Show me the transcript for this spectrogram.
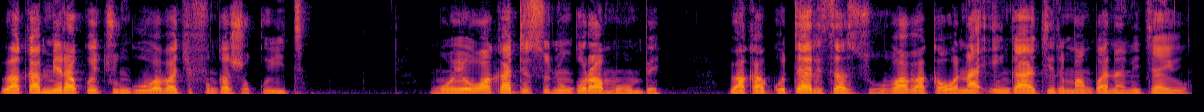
vakamira kwechinguva vachifunga zvokuita. Mwoyo wakati sunungura mombe vakagotarisa zuva vakaona inga achiri mangwanani chaiwo.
